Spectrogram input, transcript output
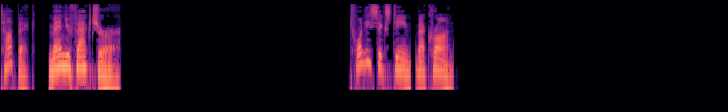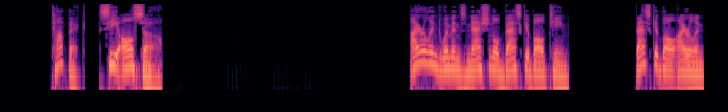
Topic: Manufacturer. 2016 Macron. Topic: See also. Ireland women's national basketball team Basketball Ireland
